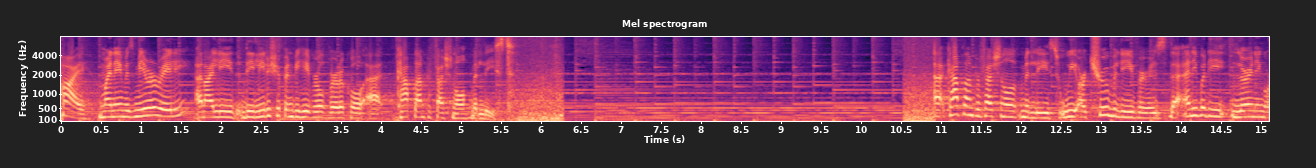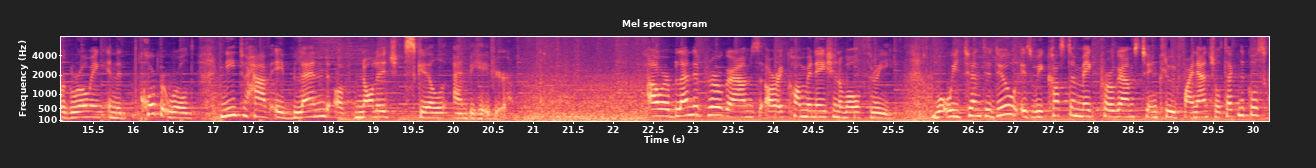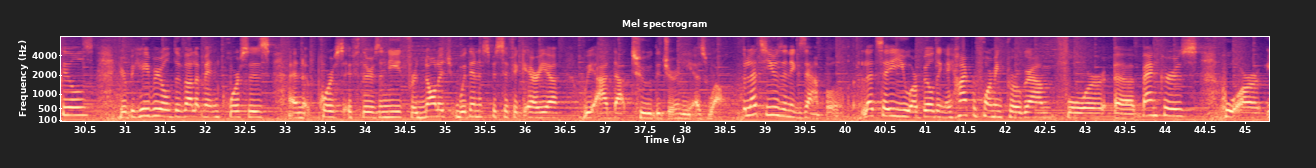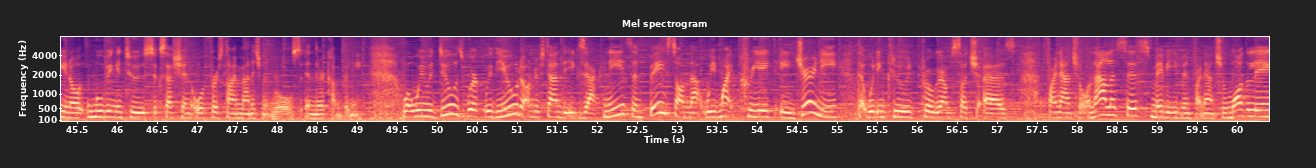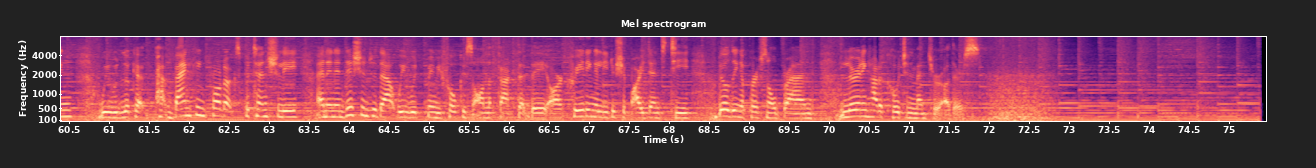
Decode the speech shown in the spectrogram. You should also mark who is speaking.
Speaker 1: Hi, my name is Mira Rayleigh and I lead the Leadership and Behavioral Vertical at Kaplan Professional Middle East. At Kaplan Professional Middle East, we are true believers that anybody learning or growing in the corporate world need to have a blend of knowledge, skill, and behavior. Our blended programs are a combination of all three. What we tend to do is we custom make programs to include financial technical skills, your behavioral development courses, and of course, if there's a need for knowledge within a specific area, we add that to the journey as well. But let's use an example. Let's say you are building a high-performing program for uh, bankers who are, you know, moving into succession or first-time management roles in their company. What we would do is work with you to understand the exact needs, and based on that, we might create a journey that would include include programs such as financial analysis, maybe even financial modeling. We would look at banking products potentially, and in addition to that, we would maybe focus on the fact that they are creating a leadership identity, building a personal brand, learning how to coach and mentor others.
